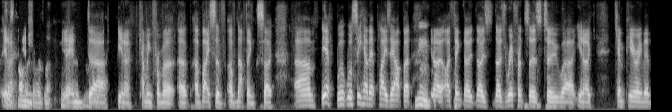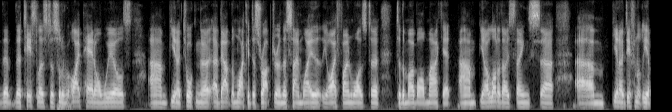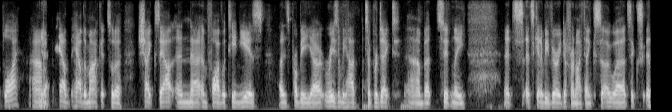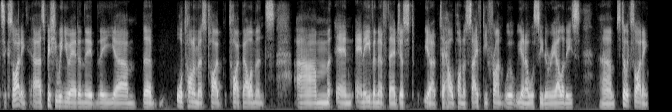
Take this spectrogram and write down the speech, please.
you know, and, yeah. and uh, you know, coming from a, a, a, base of, of nothing. So, um, yeah, we'll, we'll see how that plays out. But mm. you know, I think the, those those references to uh, you know comparing the, the, the Teslas to sort of iPad on wheels, um, you know, talking uh, about them like a disruptor in the same way that the iPhone was to to the mobile market. Um, you know, a lot of those things, uh, um, you know, definitely apply. Um, yeah. How how the market sort of shakes out in uh, in five or ten years is probably uh, reasonably hard to predict, um, but certainly it's it's going to be very different, I think. So uh, it's ex- it's exciting, uh, especially when you add in the the um, the autonomous type type elements, um, and and even if they're just you know to help on a safety front, we'll you know we'll see the realities. Um, still exciting.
